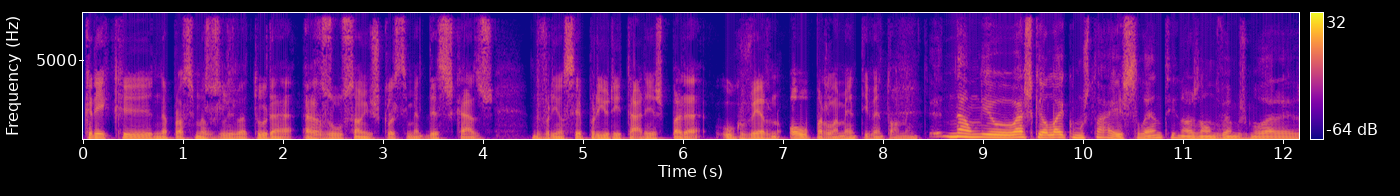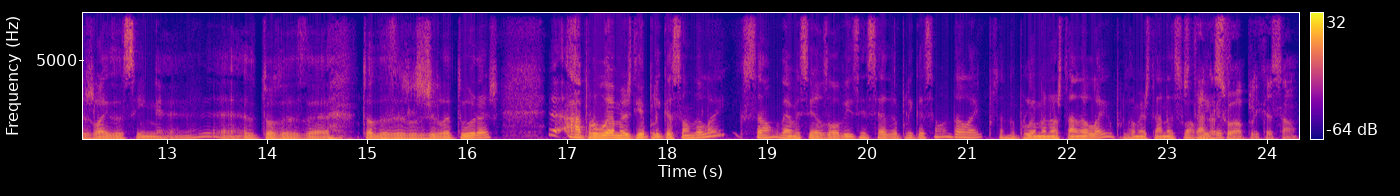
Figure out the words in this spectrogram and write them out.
Crê que na próxima legislatura a resolução e o esclarecimento desses casos deveriam ser prioritárias para o Governo ou o Parlamento, eventualmente? Não, eu acho que a lei como está é excelente e nós não devemos mudar as leis assim a, a todas, a, todas as legislaturas. Há problemas de aplicação da lei que são, devem ser resolvidos em sede de aplicação da lei. Portanto, o problema não está na lei, o problema está na sua está aplicação. Está na sua aplicação.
